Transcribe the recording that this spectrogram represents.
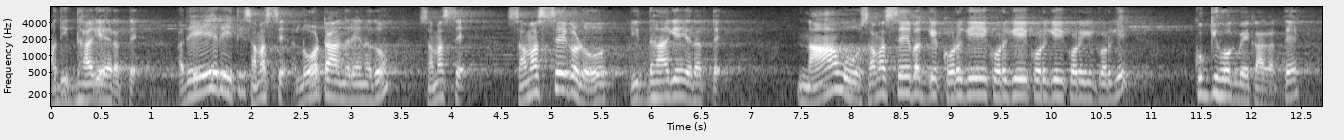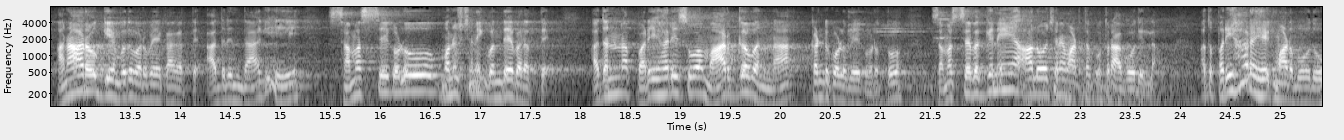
ಅದಿದ್ದ ಹಾಗೆ ಇರುತ್ತೆ. ಅದೇ ರೀತಿ ಸಮಸ್ಯೆ. ಲೋಟ ಅಂದರೆ ಏನದು? ಸಮಸ್ಯೆ. ಸಮಸ್ಯೆಗಳು ಇದ್ದ ಹಾಗೆ ಇರುತ್ತೆ. ನಾವು ಸಮಸ್ಯೆ ಬಗ್ಗೆ ಕೊರಗಿ ಕೊರಗಿ ಕೊರಗಿ ಕೊರಗಿ ಕೊರಗಿ ಕುಗ್ಗಿ ಹೋಗಬೇಕಾಗತ್ತೆ. ಅನಾರೋಗ್ಯ ಎಂಬುದು ಬರಬೇಕಾಗತ್ತೆ. ಅದರಿಂದಾಗಿ ಸಮಸ್ಯೆಗಳು ಮನುಷ್ಯನಿಗೆ ಬಂದೇ ಬರುತ್ತೆ. ಅದನ್ನು ಪರಿಹರಿಸುವ ಮಾರ್ಗವನ್ನು ಕಂಡುಕೊಳ್ಳಬೇಕು ಹೊರತು ಸಮಸ್ಯೆ ಬಗ್ಗೆನೇ ಆಲೋಚನೆ ಮಾಡ್ತಾ ಕೂತ್ರೆ ಆಗೋದಿಲ್ಲ. ಅದು ಪರಿಹಾರ ಹೇಗೆ ಮಾಡ್ಬೋದು?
